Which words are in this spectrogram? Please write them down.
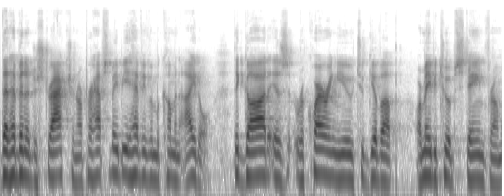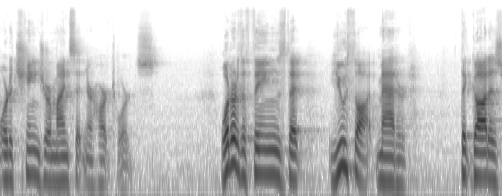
that have been a distraction or perhaps maybe have even become an idol that God is requiring you to give up or maybe to abstain from or to change your mindset and your heart towards? What are the things that you thought mattered that God is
